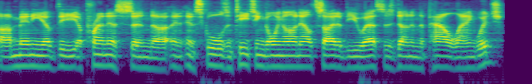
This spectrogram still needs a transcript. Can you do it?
Uh, many of the apprentice and, uh, and, and, schools and teaching going on outside of the US is done in the PAL language.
